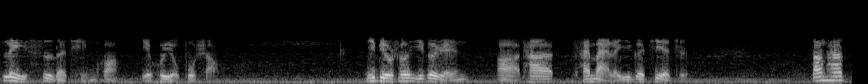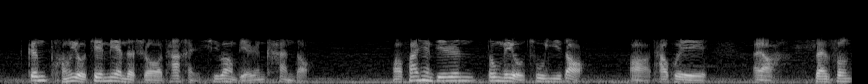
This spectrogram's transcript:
类似的情况也会有不少。你比如说一个人啊，他才买了一个戒指，当他跟朋友见面的时候，他很希望别人看到，啊，发现别人都没有注意到，啊，他会，哎呀，扇风，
